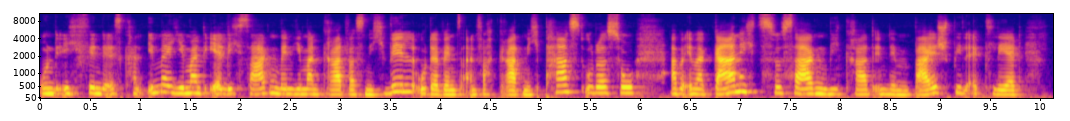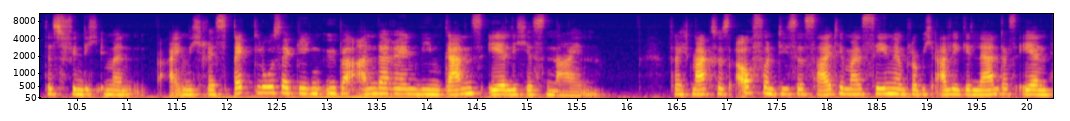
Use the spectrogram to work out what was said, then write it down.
Und ich finde, es kann immer jemand ehrlich sagen, wenn jemand gerade was nicht will oder wenn es einfach gerade nicht passt oder so. Aber immer gar nichts zu sagen, wie gerade in dem Beispiel erklärt, das finde ich immer eigentlich respektloser gegenüber anderen wie ein ganz ehrliches Nein. Vielleicht magst du es auch von dieser Seite mal sehen. Wir haben, glaube ich, alle gelernt, dass eher ein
